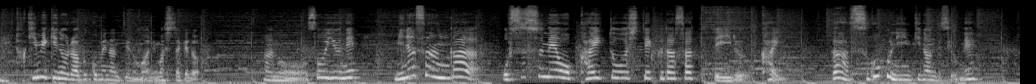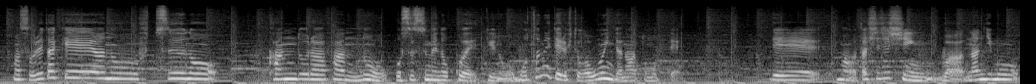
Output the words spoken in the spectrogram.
ね、ときめきのラブコメなんていうのもありましたけどあのそういうね皆さんがおすすめを回答してくださっている回がすごく人気なんですよね。まあ、それだけあの普通のカンドラファンのおすすめの声っていうのを求めてる人が多いんだなと思ってで、まあ、私自身は何にも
